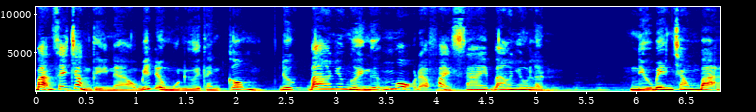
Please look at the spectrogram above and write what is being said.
Bạn sẽ chẳng thể nào biết được một người thành công, được bao nhiêu người ngưỡng mộ đã phải sai bao nhiêu lần. Nếu bên trong bạn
